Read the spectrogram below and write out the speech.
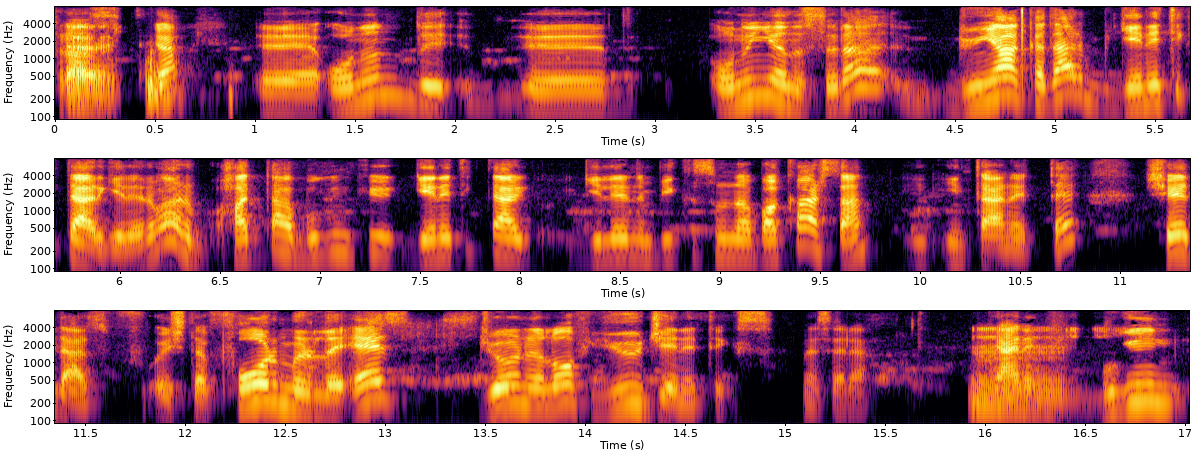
Fransızca. Evet. E, onun e, onun yanı sıra dünya kadar genetik dergileri var. Hatta bugünkü genetik dergilerinin bir kısmına bakarsan internette şey der işte formerly as Journal of Eugenetics mesela. Yani hmm. bugün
